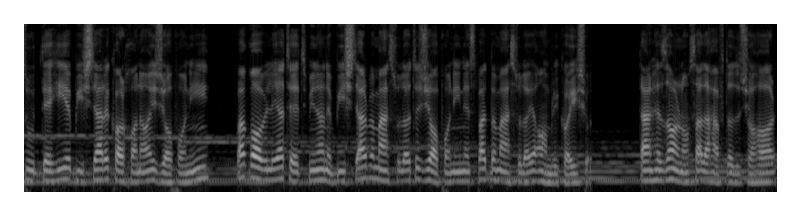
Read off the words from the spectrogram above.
سوددهی بیشتر کارخانه های ژاپنی و قابلیت اطمینان بیشتر به محصولات ژاپنی نسبت به محصولات آمریکایی شد. در 1974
